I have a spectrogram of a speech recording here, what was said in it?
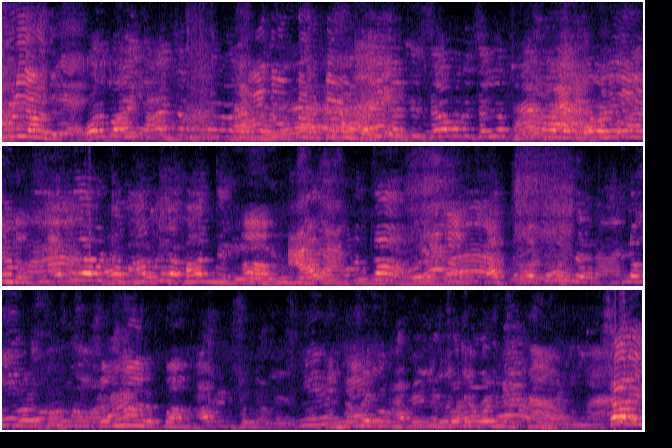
முடியாது. ஒரு பாய் தாய் தந்தை அது விட்டா இருக்க வேண்டும் கட்டி சேவகம் செய்ய கொடுக்க வேண்டும் அப்படியே விட்ட மாப்பிள்ளைய பார்த்து கொடுத்தா பத்து வருஷம் சும்மா இருப்பான் அப்படின்னு சொல்லுவாங்க. ரெண்டாயிரம் அப்படின்னு சொன்ன உடனே, சரி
